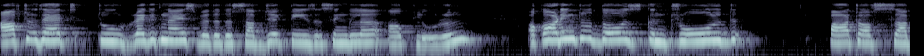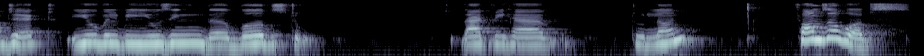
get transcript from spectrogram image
after that, to recognize whether the subject is singular or plural. According to those controlled part of subject, you will be using the verbs too. So that we have to learn. Forms of verbs.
